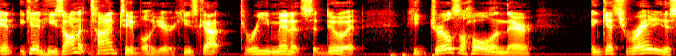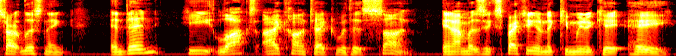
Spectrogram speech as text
And again, he's on a timetable here. He's got 3 minutes to do it. He drills a hole in there and gets ready to start listening, and then he locks eye contact with his son. And I was expecting him to communicate, "Hey,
